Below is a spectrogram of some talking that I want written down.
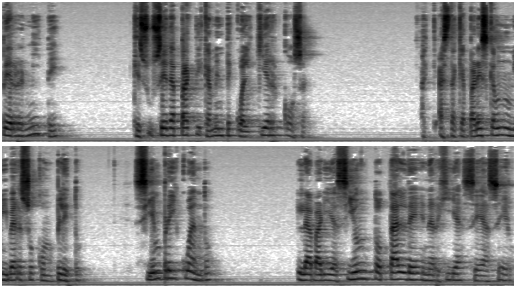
permite que suceda prácticamente cualquier cosa hasta que aparezca un universo completo, siempre y cuando la variación total de energía sea cero.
